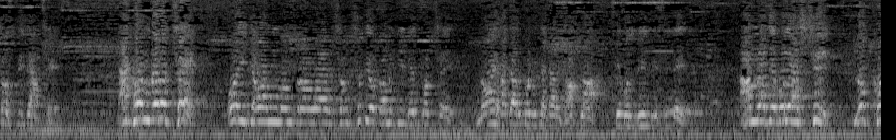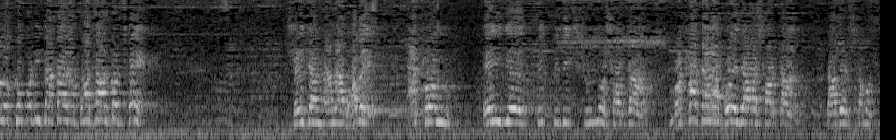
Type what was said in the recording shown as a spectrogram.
স্বস্তিতে আছে। এখন বেরোচ্ছে। ওই জ্বালানি মন্ত্রণালয়ের সংসদীয় কমিটি বের করছে। নয় হাজার কোটি টাকার ঘাপলা কেবল বিপিসিতে আমরা যে বলে আসছি, লক্ষ লক্ষ কোটি টাকা এরা পাচার করছে। সেইটা নানাভাবে এখন এই যে দিক শূন্য সরকার, মাথা খারাপ হয়ে যাওয়া সরকার, তাদের সমস্ত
